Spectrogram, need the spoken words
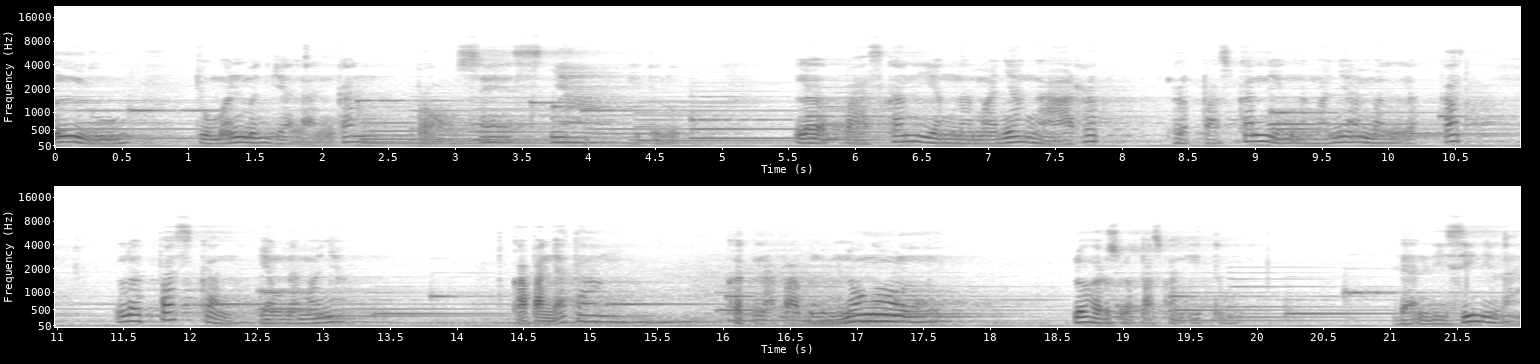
elu cuman menjalankan prosesnya gitu loh. Lepaskan yang namanya ngaret, lepaskan yang namanya melekat, lepaskan yang namanya kapan datang, kenapa belum nongol. Lo harus lepaskan itu. Dan di sinilah,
